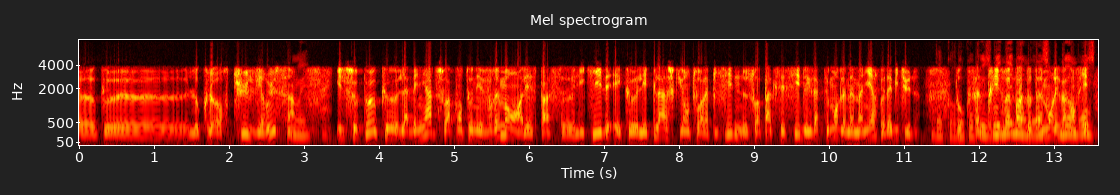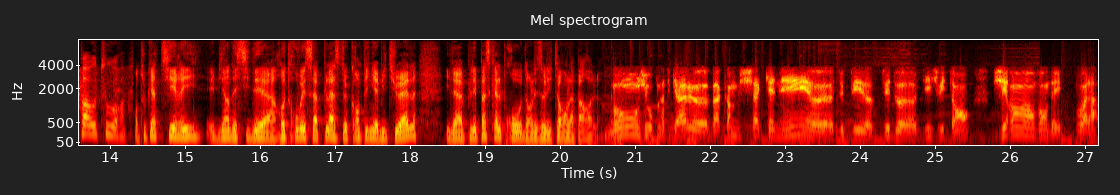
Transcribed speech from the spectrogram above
euh, que le chlore tue le virus, il se peut que la baignade soit cantonnée vraiment à l'espace euh, liquide et que les plages qui entourent la piscine ne soient pas accessibles exactement de la même manière que d'habitude. Donc, ça ne priverait pas totalement les vacanciers. Pas autour. En tout cas, Thierry est bien décidé à retrouver sa place de camping habituelle. Il a appelé Pascal Pro dans Les auditeurs ont la parole. Bonjour Pascal, euh, bah, comme chaque année, depuis plus de 18 ans, j'irai en Vendée. Voilà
